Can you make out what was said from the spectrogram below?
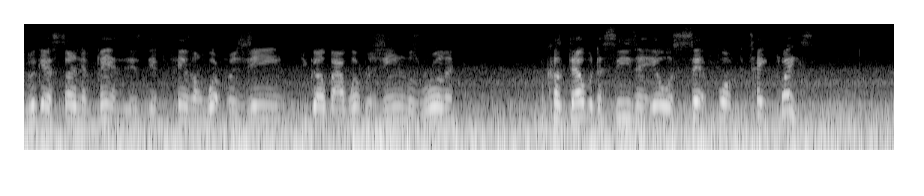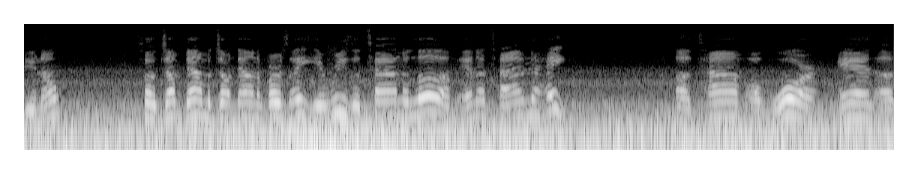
look at certain events. It, it, depends on what regime you go by, what regime was ruling, because that was the season it was set forth to take place. You know, so jump down, but jump down to verse eight. It reads a time to love and a time to hate a time of war and a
